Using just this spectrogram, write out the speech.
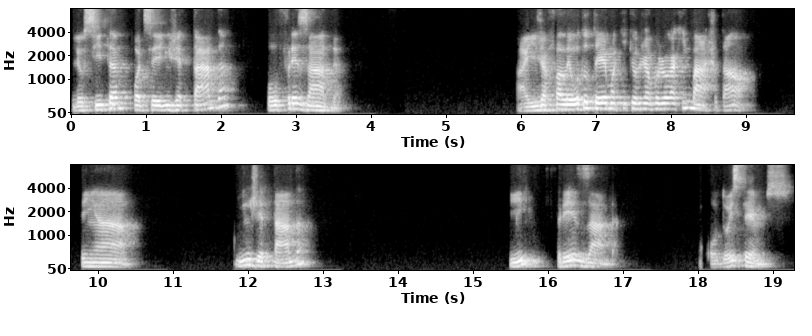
Leucita pode ser injetada ou fresada. Aí já falei outro termo aqui que eu já vou jogar aqui embaixo, tá? Ó, tem a injetada e fresada, ou dois termos.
